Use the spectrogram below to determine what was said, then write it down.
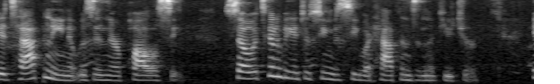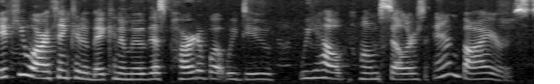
it's happening. It was in their policy. So it's going to be interesting to see what happens in the future. If you are thinking of making a move, that's part of what we do. We help home sellers and buyers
